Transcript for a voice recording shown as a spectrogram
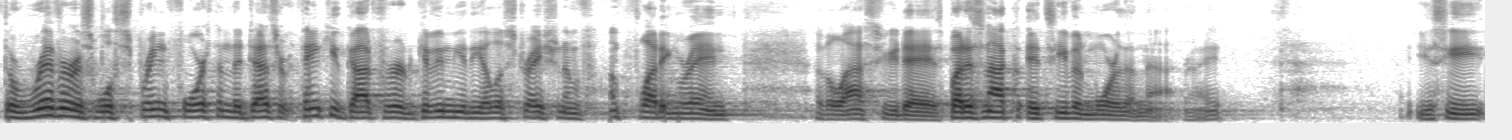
The rivers will spring forth in the desert. Thank you, God, for giving me the illustration of flooding rain the last few days. But it's, not, it's even more than that, right? You see,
